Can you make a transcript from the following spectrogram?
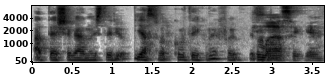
até chegar no exterior. E a sua? Conta aí como é que foi. Que massa, cara.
